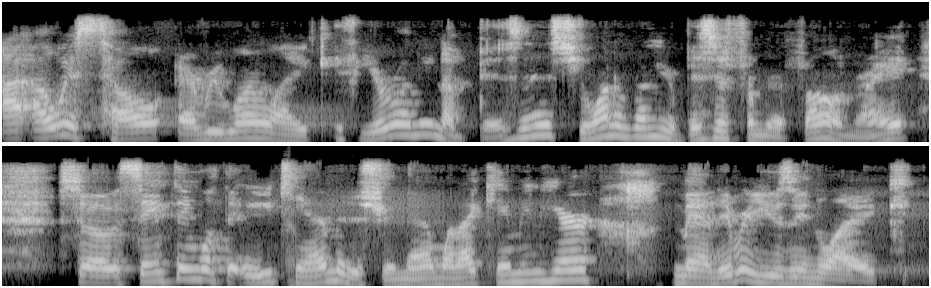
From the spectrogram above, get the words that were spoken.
I always tell everyone like if you're running a business, you want to run your business from your phone, right? So same thing with the ATM industry, man. When I came in here, man, they were using like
